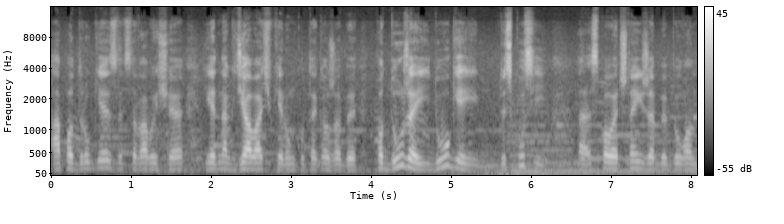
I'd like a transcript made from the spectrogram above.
a po drugie zdecydowały się jednak działać w kierunku tego, żeby po dużej i długiej dyskusji e, społecznej, żeby był on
